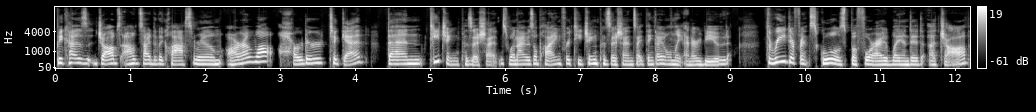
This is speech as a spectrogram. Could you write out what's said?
because jobs outside of the classroom are a lot harder to get than teaching positions. When I was applying for teaching positions, I think I only interviewed three different schools before I landed a job.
